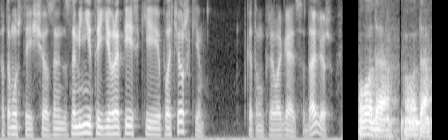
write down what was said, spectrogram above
потому что еще знаменитые европейские платежки к этому прилагаются, да, Леш? О, да, о, да.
